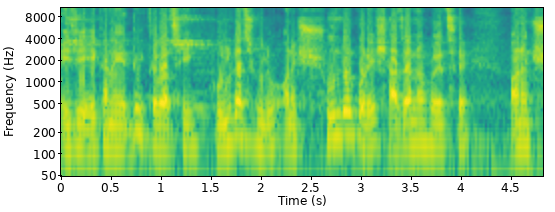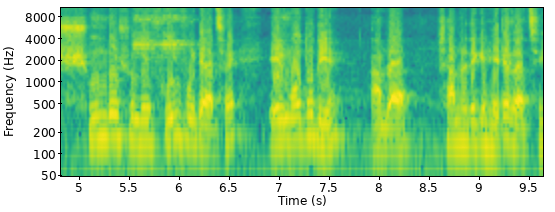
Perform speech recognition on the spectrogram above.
এই যে এখানে দেখতে পাচ্ছি ফুল গাছগুলো অনেক সুন্দর করে সাজানো হয়েছে। অনেক সুন্দর সুন্দর ফুল ফুটে আছে। এর মধ্য দিয়ে আমরা সামনের দিকে হেঁটে যাচ্ছি।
